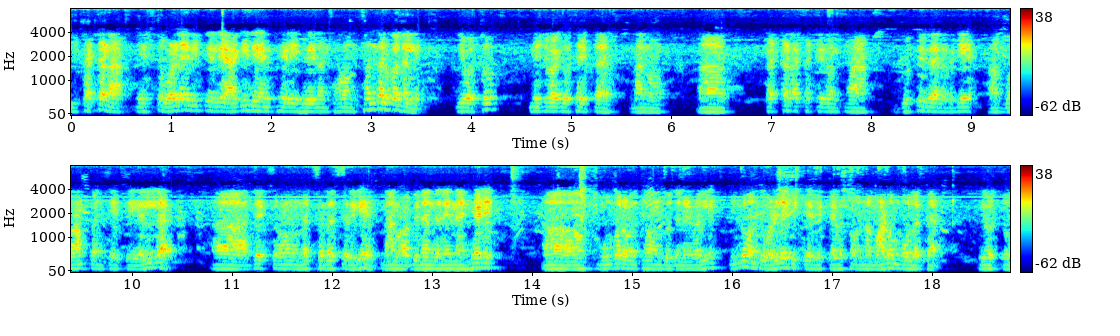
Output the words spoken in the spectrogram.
ಈ ಕಟ್ಟಡ ಎಷ್ಟು ಒಳ್ಳೆ ರೀತಿಯಲ್ಲಿ ಆಗಿದೆ ಅಂತ ಹೇಳಿ ಹೇಳಿದಂತಹ ಒಂದು ಸಂದರ್ಭದಲ್ಲಿ ಇವತ್ತು ನಿಜವಾಗಿಯೂ ಸಹಿತ ನಾನು ಕಟ್ಟಡ ಕಟ್ಟಿದಂತಹ ಗುತ್ತಿದಾರರಿಗೆ ಆ ಗ್ರಾಮ ಪಂಚಾಯತಿ ಎಲ್ಲ ಅಧ್ಯಕ್ಷ ಸದಸ್ಯರಿಗೆ ನಾನು ಅಭಿನಂದನೆಯನ್ನು ಹೇಳಿ ಮುಂಬರುವಂತಹ ಒಂದು ದಿನಗಳಲ್ಲಿ ಇನ್ನೂ ಒಂದು ಒಳ್ಳೆ ರೀತಿಯಲ್ಲಿ ಕೆಲಸವನ್ನು ಮಾಡುವ ಮೂಲಕ ಇವತ್ತು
